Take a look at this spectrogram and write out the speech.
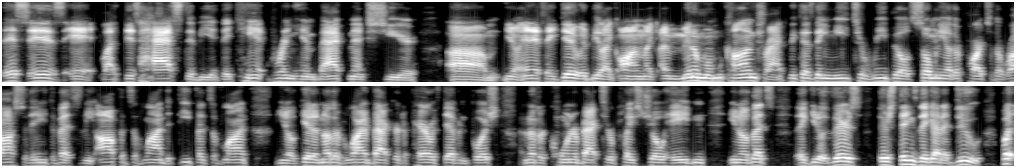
this is it. Like this has to be it. They can't bring him back next year. Um, you know, and if they did, it would be like on like a minimum contract because they need to rebuild so many other parts of the roster. They need to invest in the offensive line, the defensive line, you know, get another linebacker to pair with Devin Bush, another cornerback to replace Joe Haden. You know, that's like, you know, there's there's things they got to do. But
